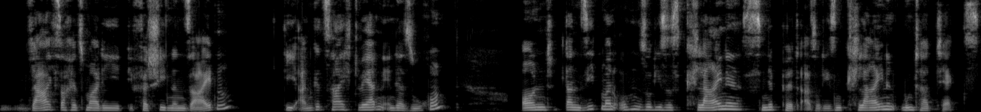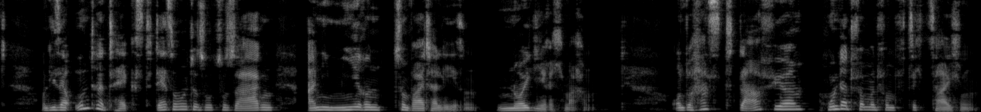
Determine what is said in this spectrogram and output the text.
ja, ich sag jetzt mal die, die verschiedenen Seiten, die angezeigt werden in der Suche. Und dann sieht man unten so dieses kleine Snippet, also diesen kleinen Untertext. Und dieser Untertext, der sollte sozusagen animieren zum Weiterlesen, neugierig machen. Und du hast dafür 155 Zeichen.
